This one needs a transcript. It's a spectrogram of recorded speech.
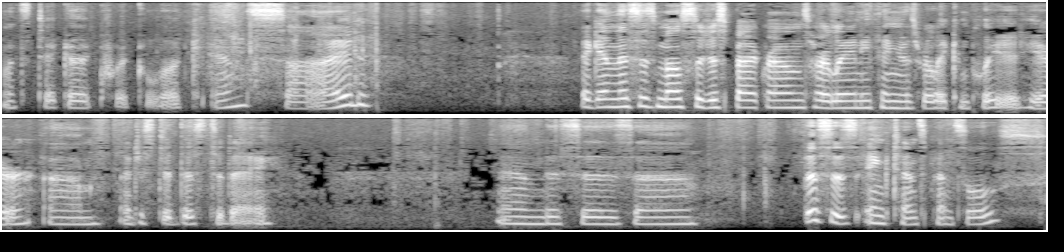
let's take a quick look inside. Again, this is mostly just backgrounds. Hardly anything is really completed here. Um, I just did this today. And this is, uh, this is Inktense pencils.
